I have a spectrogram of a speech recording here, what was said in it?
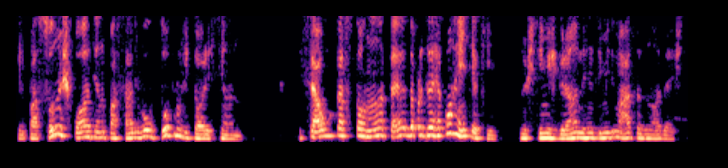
Ele passou no esporte ano passado e voltou para o Vitória esse ano. Isso é algo que está se tornando até, dá para dizer, recorrente aqui, nos times grandes, no time de massa do Nordeste.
